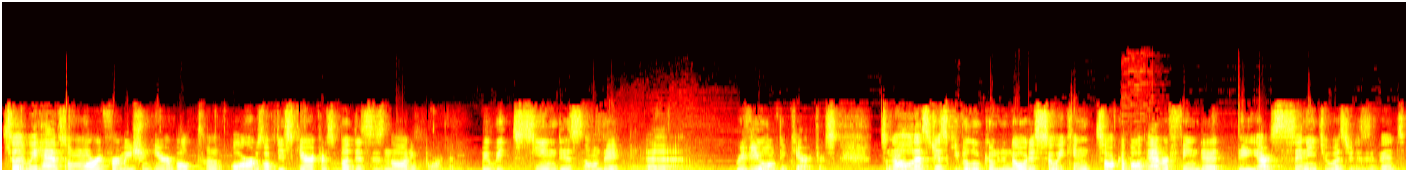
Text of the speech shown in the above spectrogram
So we have some more information here about the orbs of these characters, but this is not important. We'll be seeing this on the uh, review of the characters. So now let's just give a look on the notice so we can talk about everything that they are sending to us to this event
